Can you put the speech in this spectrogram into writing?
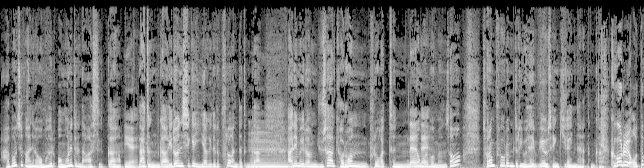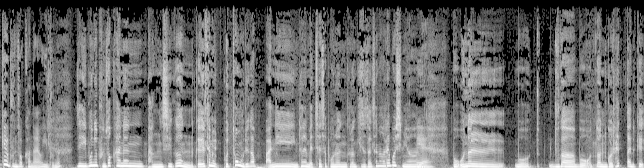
아버지가 아니라 어머니, 어머니들이 나왔을까? 예. 라든가, 이런 식의 이야기들을 풀어간다든가, 음. 아니면 이런 유사 결혼 프로 같은 네, 그런 네. 걸 보면서 저런 프로그램들이 요새, 왜 요새 인기가 있나라든가. 그거를 어떻게 분석하나요, 이분은? 이제 이분이 분석하는 방식은, 그러니까 이를테면 보통 우리가 많이 인터넷 매체에서 보는 그런 기사들 생각을 해보시면, 예. 뭐 오늘 뭐 누- 누가 뭐 어떤 걸 했다 이렇게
